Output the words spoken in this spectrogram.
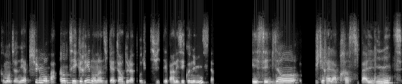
comment dire, n'est absolument pas intégré dans l'indicateur de la productivité par les économistes. Et c'est bien, je dirais, la principale limite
